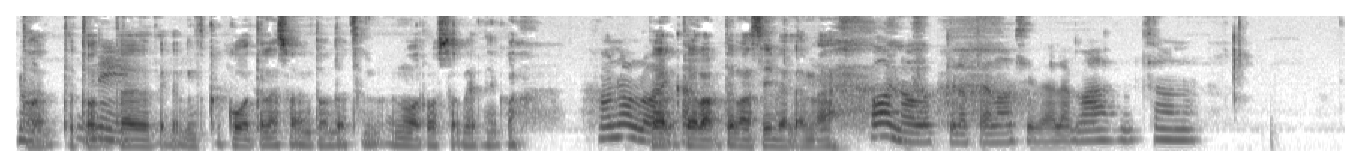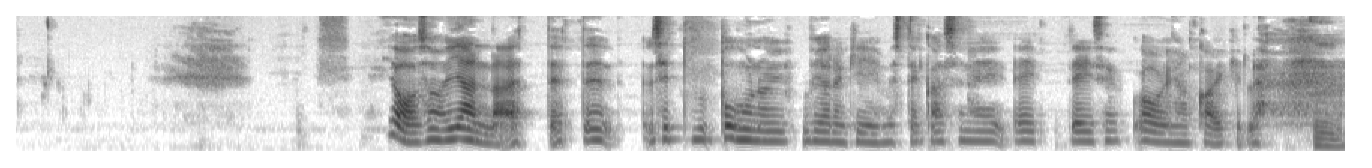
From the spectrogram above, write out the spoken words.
No, tai, tai, niin. tai, nyt kun kuuntelen sua, niin tuntuu, että nuoruus oli niin kuin, on ollut pel, aika... pelan, pelan sivelemään. On ollut kyllä pelan sivelemään, mutta se on Joo, se on jännä. Että, että sitten puhunut joidenkin ihmisten kanssa, niin ei, ei, ei se ole ihan kaikille mm.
